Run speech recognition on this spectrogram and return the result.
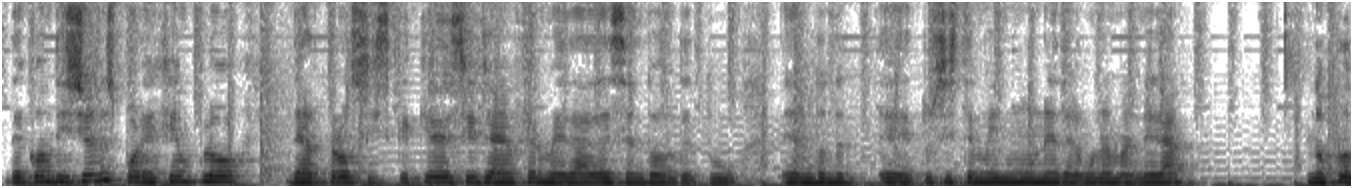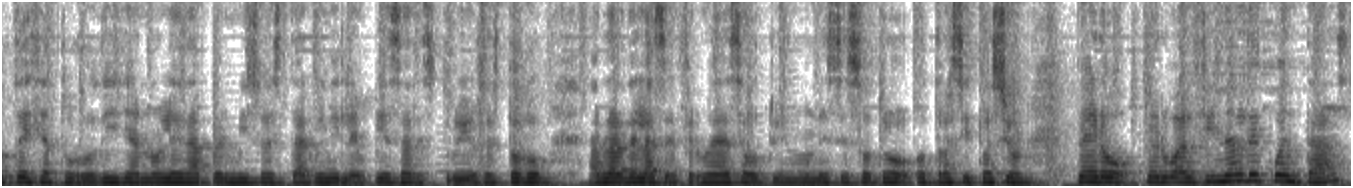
de condiciones, por ejemplo, de artrosis, que quiere decir ya enfermedades en donde tu, en donde, eh, tu sistema inmune de alguna manera no protege a tu rodilla, no le da permiso de estar bien y la empieza a destruir. O sea, es todo, hablar de las enfermedades autoinmunes es otro, otra situación, pero, pero al final de cuentas,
